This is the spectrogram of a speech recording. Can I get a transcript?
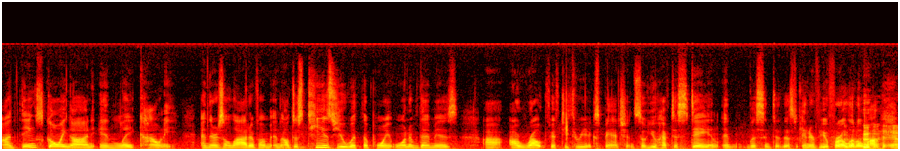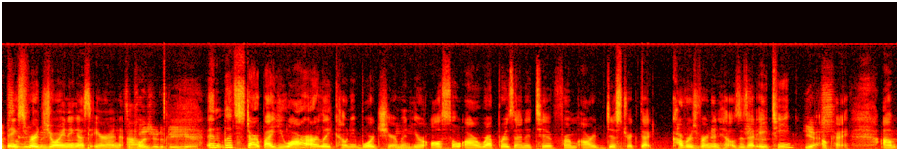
on things going on in Lake County. And there's a lot of them. And I'll just tease you with the point. One of them is uh, a Route 53 expansion. So you have to stay and, and listen to this interview for a little while. Thanks for joining us, Aaron. It's a Um, pleasure to be here. and let's start by you are our Lake County Board Chairman. You're also our representative from our district that covers Vernon Hills. Is that 18? Yes. Okay. Um,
